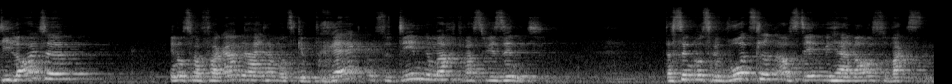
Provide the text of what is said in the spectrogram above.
die Leute, in unserer Vergangenheit haben uns geprägt und zu dem gemacht, was wir sind. Das sind unsere Wurzeln, aus denen wir heraus wachsen.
